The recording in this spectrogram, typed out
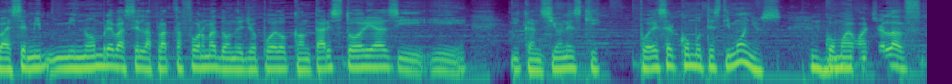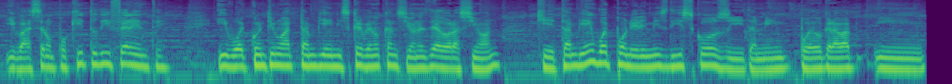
Va a ser mi, mi nombre, va a ser la plataforma donde yo puedo contar historias y, y, y canciones que puede ser como testimonios, como I Want Your Love. Y va a ser un poquito diferente. Y voy a continuar también escribiendo canciones de adoración que también voy a poner en mis discos y también puedo grabar en,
